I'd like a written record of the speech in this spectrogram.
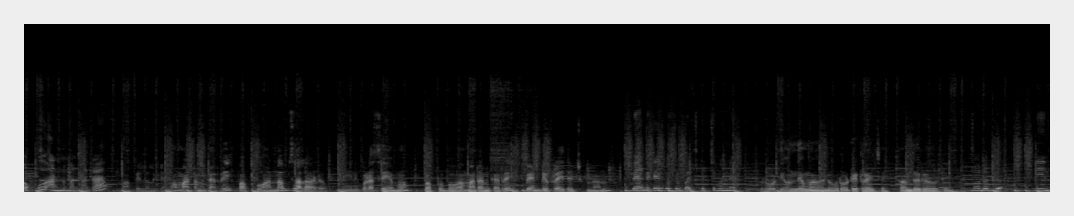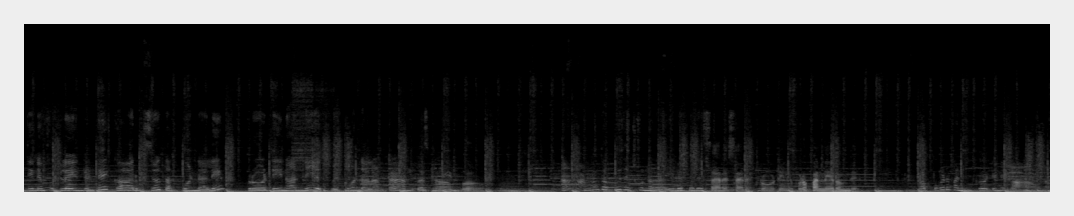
పప్పు అన్నం అనమాట మా పిల్లలకేమో మటన్ కర్రీ పప్పు అన్నం సలాడ్. నేను కూడా సేమ్ పప్పు బువ్వ మటన్ కర్రీ బెండి ఫ్రై తెచ్చుకున్నాను. బెండకాయ కొంచెం పచ్చి పచ్చిగా ఉన్నాయి. రోటీ ఉందేమో నువ్వు రోటీ ట్రై చేయి తందూరి రోటీ. మొదలు నేను తినే ఫుడ్లో ఏంటంటే కార్బ్స్ తక్కువ ఉండాలి ప్రోటీన్ అన్ని ఎక్కువ ఎక్కువ ఉండాలంట అందుకోసం. అన్నం తక్కువ తెచ్చుకున్నారా ఇది ఎక్కువ సరే సరే ప్రోటీన్ ఇప్పుడు పన్నీర్ ఉంది. పప్పు కూడా పన్నీర్ ప్రోటీన్ అవును?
